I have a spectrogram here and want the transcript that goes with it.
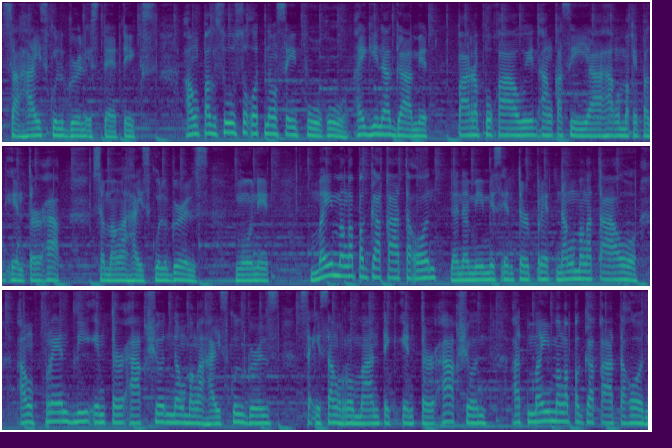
sa high school girl aesthetics. Ang pagsusuot ng seifuku ay ginagamit para pukawin ang kasiyahang makipag-interact sa mga high school girls. Ngunit may mga pagkakataon na nami-misinterpret ng mga tao ang friendly interaction ng mga high school girls sa isang romantic interaction at may mga pagkakataon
